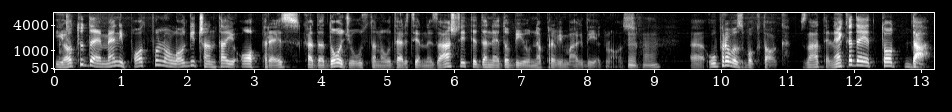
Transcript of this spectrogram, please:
I otuda je meni potpuno logičan taj oprez kada dođu u ustanovu tercijarne zaštite da ne dobiju na prvi mah diagnozu. Uh -huh. uh, upravo zbog toga. Znate, nekada je to, da,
